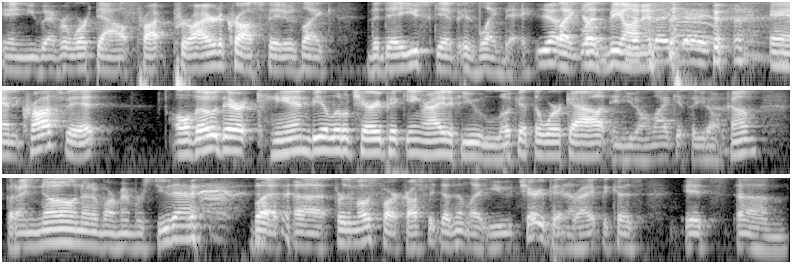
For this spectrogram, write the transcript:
and you've ever worked out prior to CrossFit, it was like the day you skip is leg day. Yeah. Like, let's be honest. and CrossFit, although there can be a little cherry picking, right? If you look at the workout and you don't like it, so you don't come. But I know none of our members do that. but uh, for the most part, CrossFit doesn't let you cherry pick, no. right? Because it's, um,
